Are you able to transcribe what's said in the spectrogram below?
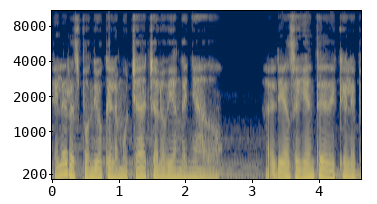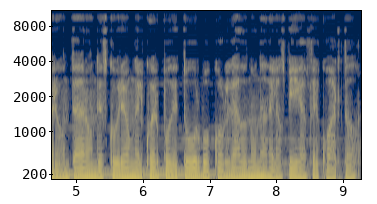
Él le respondió que la muchacha lo había engañado. Al día siguiente de que le preguntaron descubrieron el cuerpo de Turbo colgado en una de las vigas del cuarto.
